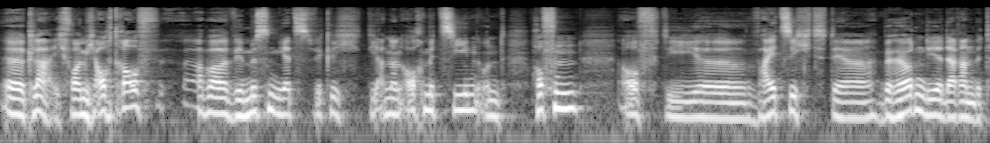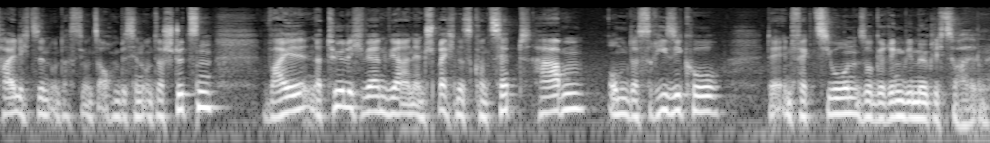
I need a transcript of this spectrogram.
Äh, klar, ich freue mich auch drauf, aber wir müssen jetzt wirklich die anderen auch mitziehen und hoffen auf die äh, Weitsicht der Behörden, die daran beteiligt sind und dass sie uns auch ein bisschen unterstützen, weil natürlich werden wir ein entsprechendes Konzept haben, um das Risiko der Infektion so gering wie möglich zu halten.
